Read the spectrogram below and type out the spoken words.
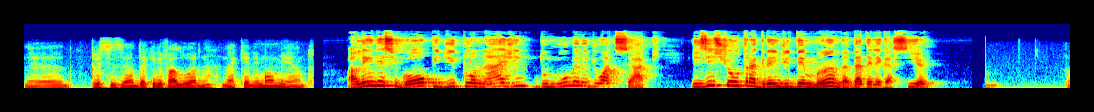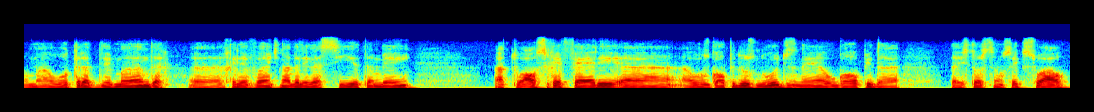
estivesse precisando daquele valor naquele momento. Além desse golpe de clonagem do número de WhatsApp, existe outra grande demanda da delegacia? Uma outra demanda uh, relevante na delegacia também atual se refere a, aos golpes dos nudes, né? o golpe da, da extorsão sexual,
